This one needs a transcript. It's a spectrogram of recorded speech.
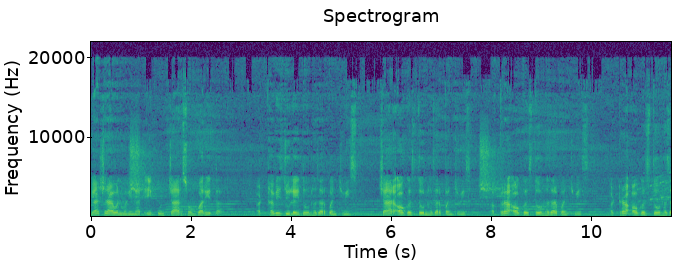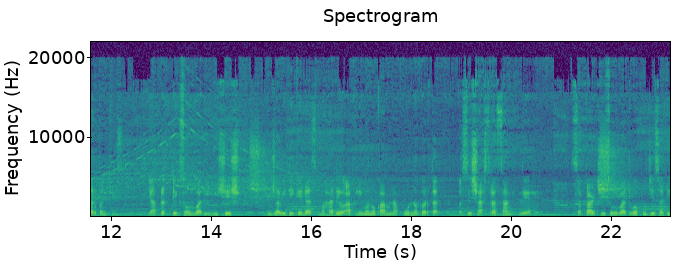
या श्रावण महिन्यात एकूण चार सोमवार येतात. अठ्ठावीस जुलै दोन हजार पंचवीस चार ऑगस्ट दोन हजार पंचवीस अकरा ऑगस्ट दोन हजार पंचवीस अठरा ऑगस्ट दोन हजार पंचवीस. या प्रत्येक सोमवारी विशेष पूजाविधी केल्यास महादेव आपली मनोकामना पूर्ण करतात असे शास्त्रात सांगितले आहे. सकाळची सुरुवात व पूजेसाठी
